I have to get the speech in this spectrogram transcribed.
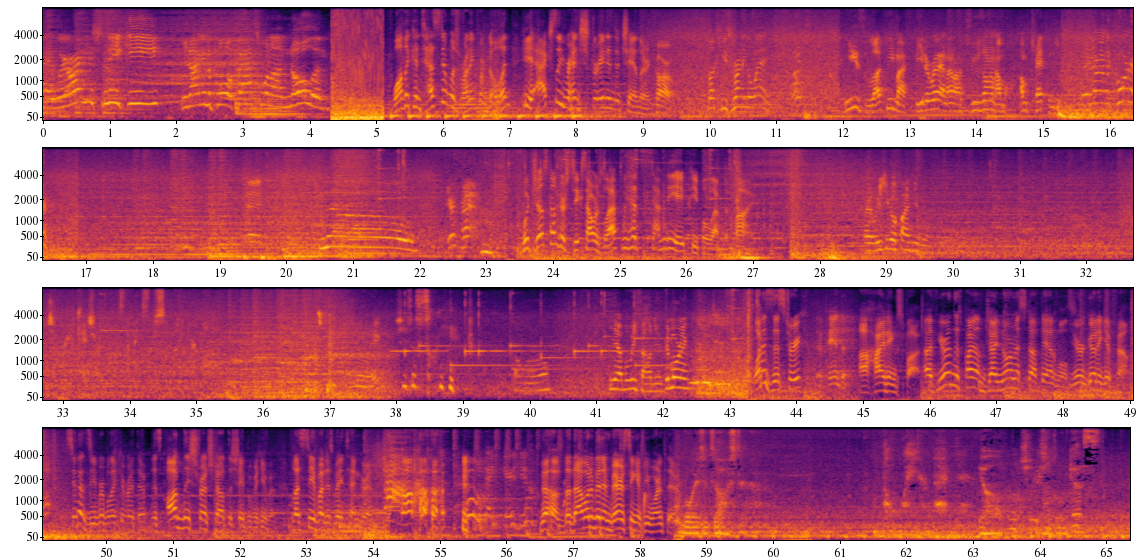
Hey, where are you, Sneaky? You're not gonna pull a fast one on Nolan. While the contestant was running from Nolan, he actually ran straight into Chandler and Carl. Look, he's running away. What? He's lucky my feet are wet and I don't have shoes on. I'm, I'm catching you. They're around the corner. Hey. No! You're fast. With just under six hours left, we had 78 people left to find. All right, we should go find people. She's asleep. Hello? Yeah, but we found you. Good morning. What is this, Tariq? A panda. A hiding spot. Uh, if you're in this pile of ginormous stuffed animals, you're gonna get found. See that zebra blanket right there? It's oddly stretched out the shape of a human. Let's see if I just made 10 grand. You guys scared you? No, but that would have been embarrassing if you weren't there. Boy's exhausted. No way you're back there. Yo, should we have guess?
